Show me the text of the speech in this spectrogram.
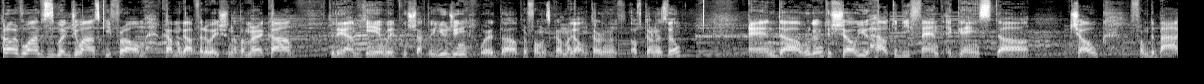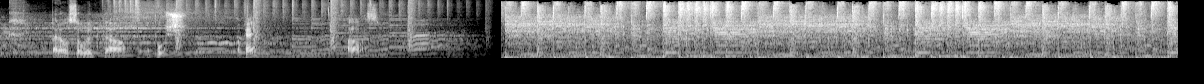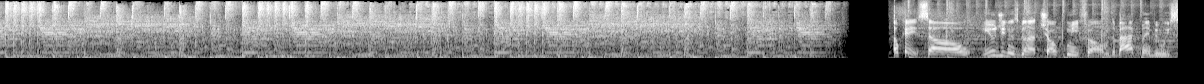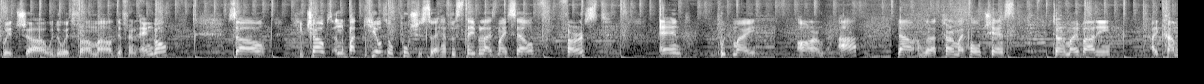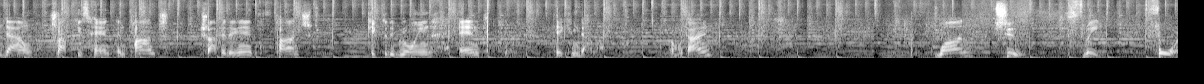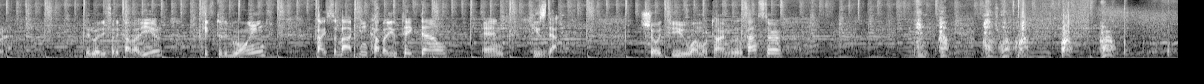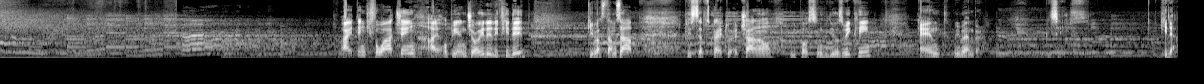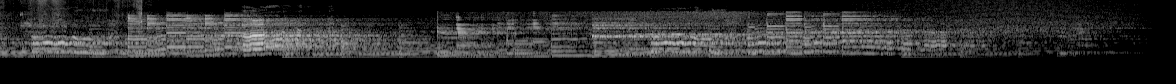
Hello everyone, this is Greg Dziewonski from Krav Maga Federation of America. Today I'm here with instructor Eugene. We're at the Performance Krav Maga Turner, of Turnersville. And uh, we're going to show you how to defend against uh, choke from the back, but also with uh, a push. Okay? Follow us. Okay, so Eugene is gonna choke me from the back. Maybe we switch, uh, we do it from a different angle. So he chokes, and, but he also pushes. So I have to stabilize myself first and put my arm up. Now I'm gonna turn my whole chest, turn my body. I come down, trap his hand and punch, trap it again, punch, kick to the groin and take him down. One more time. One, two, three, four. Get ready for the cavalier. Kick to the groin. Taisa back in cavalier takedown. And he's down. Show it to you one more time a little faster. Alright, thank you for watching. I hope you enjoyed it. If you did, give us thumbs up. Please subscribe to our channel. We're posting videos weekly. And remember, be safe. Kida.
